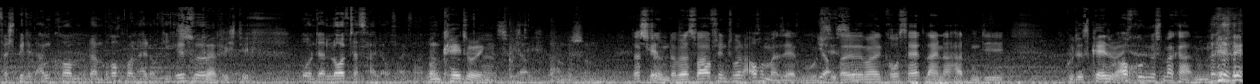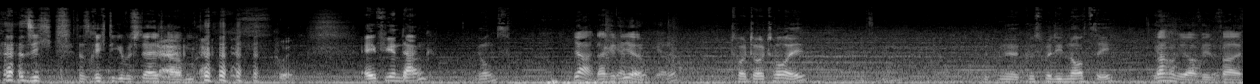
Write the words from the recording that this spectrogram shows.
verspätet ankommt und dann braucht man halt auch die Hilfe Super wichtig. Und dann läuft das halt auch einfach. Ne? Und Catering ist wichtig. Haben wir schon. das stimmt. Aber das war auf den Touren auch immer sehr gut, Ja. weil wir mal große Headliner hatten, die Gutes Catering. auch guten Geschmack hatten, sich das Richtige bestellt haben. Cool. Ey, vielen Dank, Jungs. Ja, danke Gerne, dir. gerne. Toi, toi, toi. Grüß mir, die Nordsee. Machen wir auf jeden Fall.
